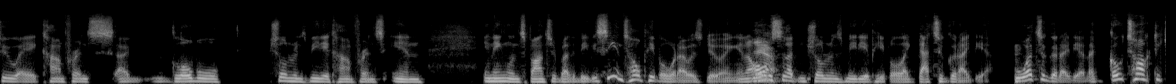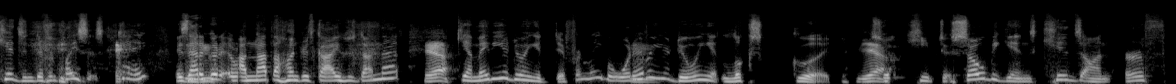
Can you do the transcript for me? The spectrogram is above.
to a conference, a global children's media conference in in England sponsored by the BBC and told people what I was doing. And all Yeah. of a sudden, children's media people are like, that's a good idea. What's a good idea? Like, go talk to kids in different places. Okay. Is that Mhm. a good? I'm not the hundredth guy who's done that. Yeah. Yeah, maybe you're doing it differently, but whatever you're doing, it looks good. Yeah. So keep to so begins Kids on Earth,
